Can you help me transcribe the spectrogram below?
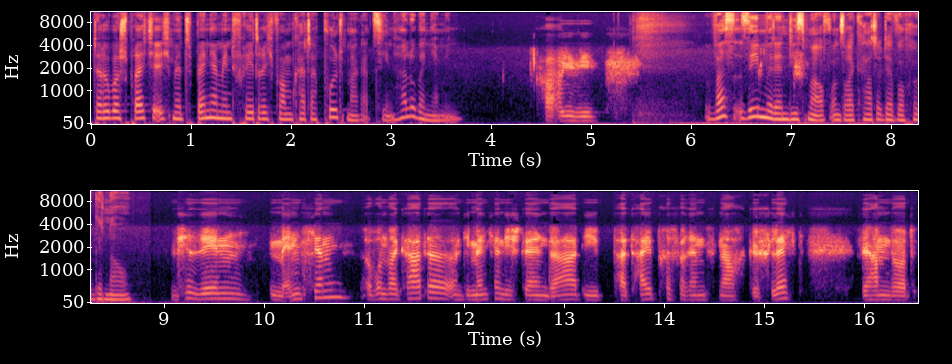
darüber spreche ich mit Benjamin Friedrich vom Katapult Magazin. Hallo Benjamin. Hallo Ivi. Was sehen wir denn diesmal auf unserer Karte der Woche genau? Wir sehen Männchen auf unserer Karte und die Männchen, die stellen da die Parteipräferenz nach Geschlecht. Wir haben dort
